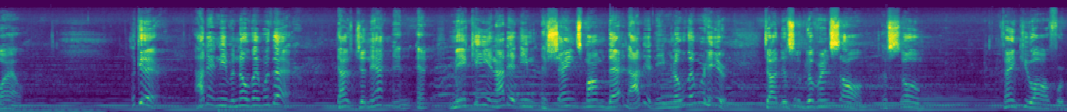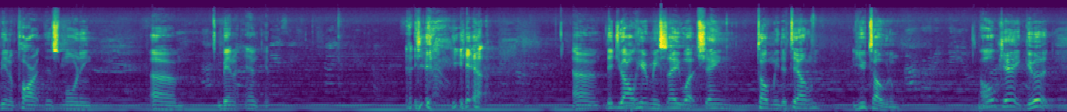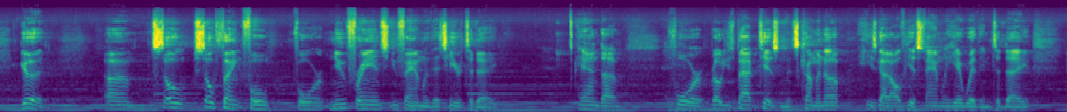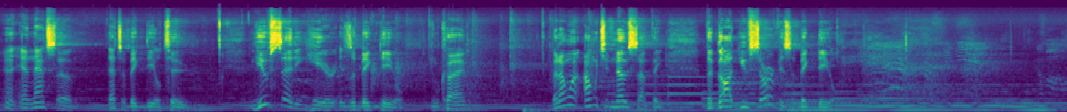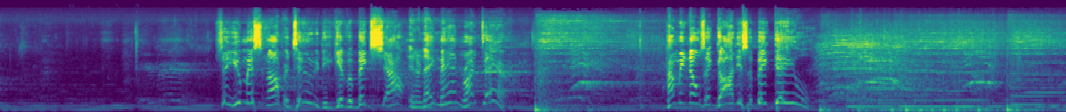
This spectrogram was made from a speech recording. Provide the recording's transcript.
Wow. Look there. I didn't even know they were there. That was Jeanette and, and Mickey, and I didn't even, Shane's mom and dad, I didn't even know they were here. So I just go over and saw them. So thank you all for being a part this morning. Um, and, yeah. Uh, did you all hear me say what Shane told me to tell him? You told him. Okay, good, good. Um, so so thankful for new friends, new family that's here today, and uh, for Brody's baptism that's coming up. He's got all of his family here with him today, and, and that's a that's a big deal too. You sitting here is a big deal, okay? But I want I want you to know something. The God you serve is a big deal. So you miss an opportunity to give a big shout and an amen right there. How many knows that God is a big deal?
